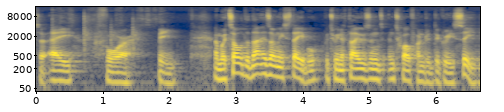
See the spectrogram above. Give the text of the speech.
So A4B. And we're told that that is only stable between 1000 and 1200 degrees C.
